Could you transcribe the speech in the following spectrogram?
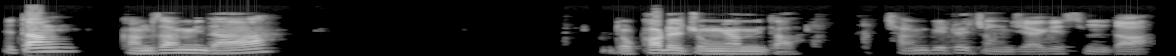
일단 감사합니다. 녹화를 종료합니다. 장비를 정지하겠습니다.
